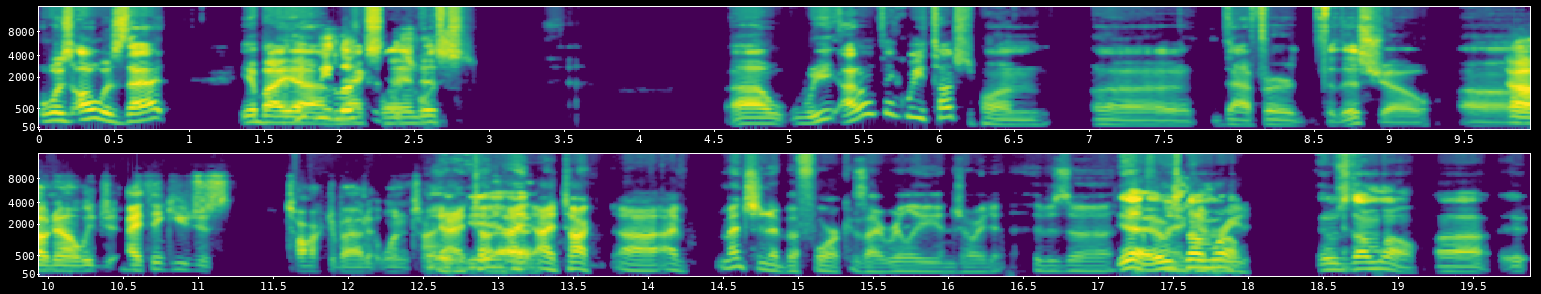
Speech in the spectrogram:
was oh was that yeah by uh, we Max at this one. Landis. Uh, we I don't think we touched upon uh that for for this show. Um, Oh no, we. j- I think you just talked about it one time. Yeah, I, ta- yeah. I, I talked. Uh, I've mentioned it before because I really enjoyed it. It was a Yeah, it was done well. read. It was done well. Uh, it-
